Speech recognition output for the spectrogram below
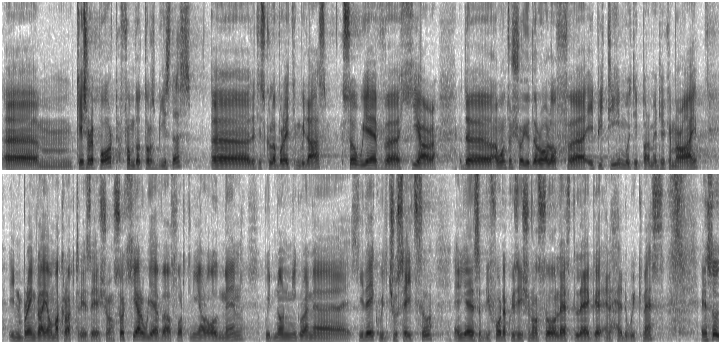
um, case report from Dr. Bisdas uh, that is collaborating with us. So we have uh, here, the, I want to show you the role of uh, APT, multi-parametric MRI, in brain glioma characterization. So here we have a 14-year-old man with non-migraine uh, headache with Chuseitsu, and he has before the acquisition also left leg and head weakness. And so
